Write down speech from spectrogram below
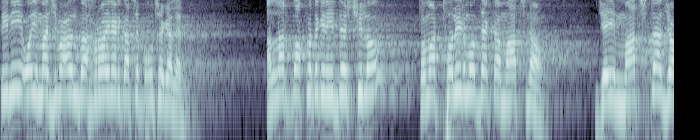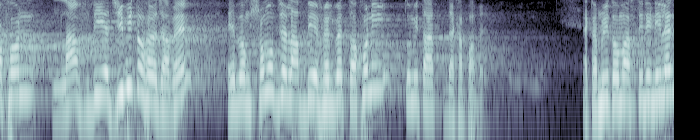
তিনি ওই মাজমাউল বাহরাইনের কাছে পৌঁছে গেলেন। আল্লাহর পক্ষ থেকে নির্দেশ ছিল, তোমার থলির মধ্যে একটা মাছ নাও। যেই মাছটা যখন লাফ দিয়ে জীবিত হয়ে যাবে এবং সমুদ্রে লাফ দিয়ে ফেলবে, তখনই তুমি তার দেখা পাবে। একটা মৃত মাছ তিনি নিলেন,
